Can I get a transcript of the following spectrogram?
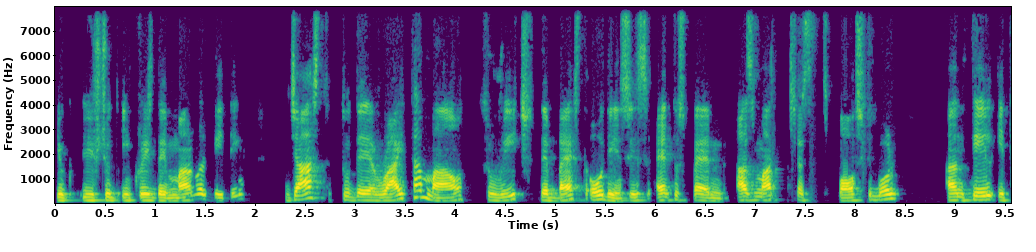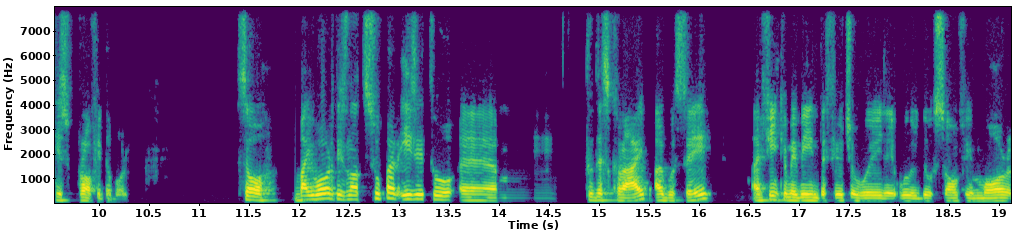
you, you should increase the manual bidding just to the right amount to reach the best audiences and to spend as much as possible until it is profitable. So by word is not super easy to um, to describe i would say. I think maybe in the future we will do something more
